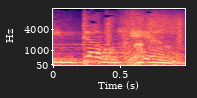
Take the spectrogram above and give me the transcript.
Team double kill.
